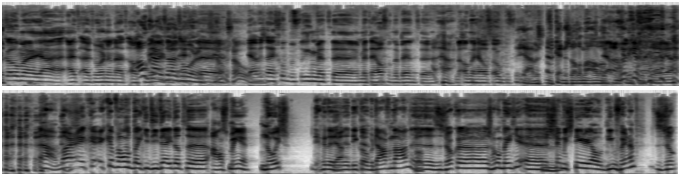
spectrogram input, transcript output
Ze komen ja, uit Uithoorn en uit Alsmeer. Ook uit Zo, zo. Ja, we zijn goed bevriend met, eh, met de helft van de band. eh, Ja. En de andere helft ook bevriend. Ja, we, we kennen ze allemaal wel. Ja, ja. Ja, maar ik, ik heb wel een beetje het idee dat eh Aalsmeer, Noise... Die, die- Ja. die komen daar vandaan. Eh, dat is ook, eh, is ook een beetje. eh Semi-stereo Nieuw-Vennep. Dat is ook...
